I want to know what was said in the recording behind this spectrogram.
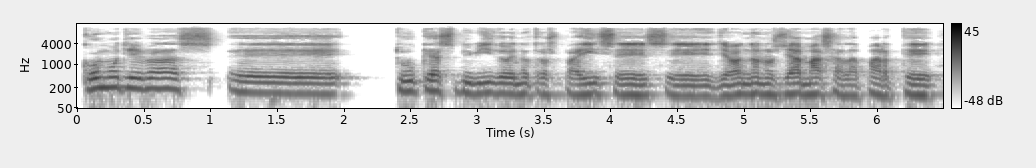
¿Cómo llevas eh, tú que has vivido en otros países, eh, llevándonos ya más a la parte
